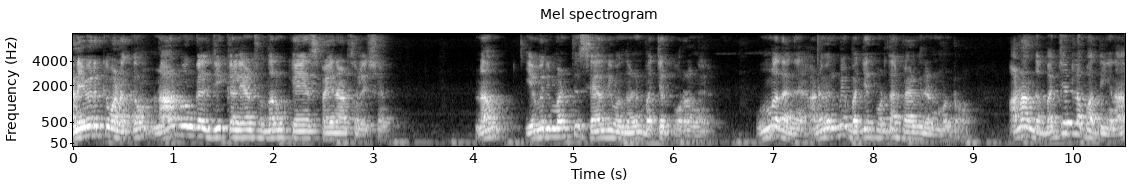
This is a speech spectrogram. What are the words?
அனைவருக்கும் வணக்கம். நான் உங்கள் G Kalyan Sundaram KS finance solution. நாம் எவ்ரி மந்த் சேலரி வந்தோடனே பட்ஜெட் போடுறாங்க. உண்மைதாங்க. அனைவருமே பட்ஜெட் போட்டு தான் ஃபேமிலி ரன் பண்ணுறோம் ஆனால் அந்த பட்ஜெட்டில் பார்த்தீங்கன்னா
